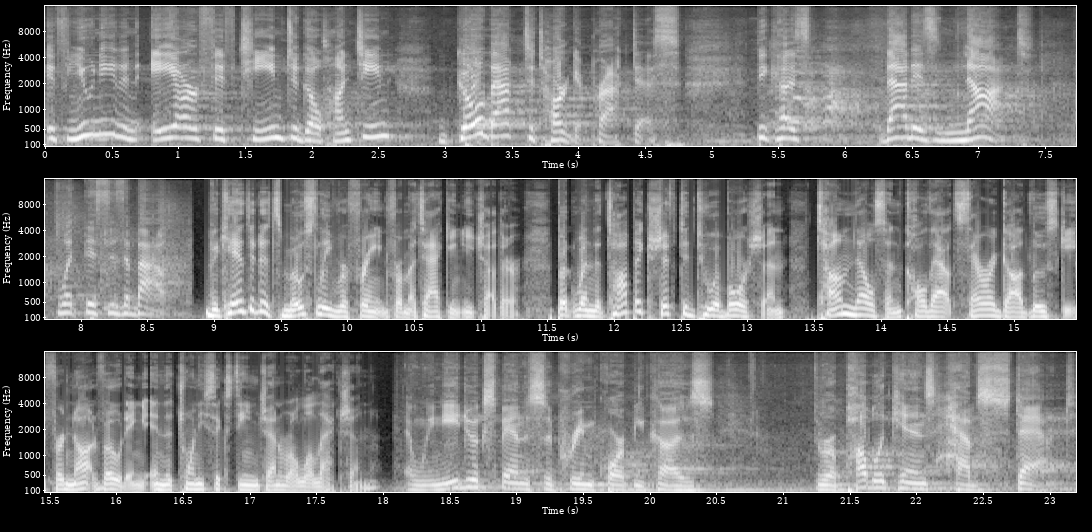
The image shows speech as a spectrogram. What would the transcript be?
if you need an AR 15 to go hunting, go back to target practice because that is not what this is about. The candidates mostly refrained from attacking each other, but when the topic shifted to abortion, Tom Nelson called out Sarah Godlewski for not voting in the 2016 general election. And we need to expand the Supreme Court because the Republicans have stacked.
